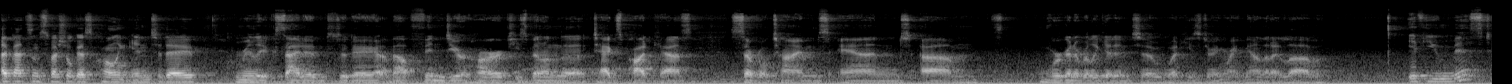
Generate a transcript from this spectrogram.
I've got some special guests calling in today. I'm really excited today about Finn Deerhart. He's been on the Tags podcast several times, and um, we're going to really get into what he's doing right now that I love. If you missed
